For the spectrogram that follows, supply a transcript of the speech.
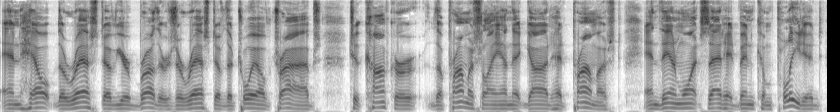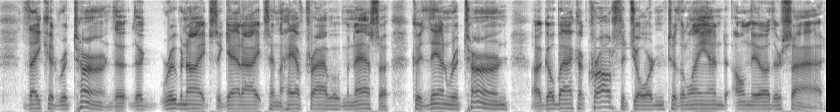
and help the rest of your brothers, the rest of the 12 tribes, to conquer the promised land that God had promised. And then once that had been completed, they could return. The, the Reubenites, the Gadites, and the half tribe of Manasseh could then return, uh, go back across the Jordan to the land on the other side.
